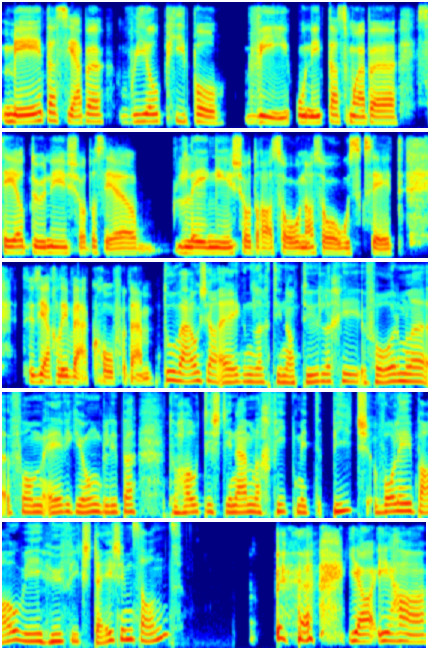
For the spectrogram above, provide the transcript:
mehr, dass sie eben real people wie und nicht, dass man eben sehr dünn ist oder sehr lang ist oder so und so aussieht. Das ist ein bisschen weggekommen von dem. Du wählst ja eigentlich die natürliche Formel vom ewig jung bleiben. Du haltest dich nämlich fit mit Beachvolleyball. Wie häufig stehst du im Sand? ja, ich habe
